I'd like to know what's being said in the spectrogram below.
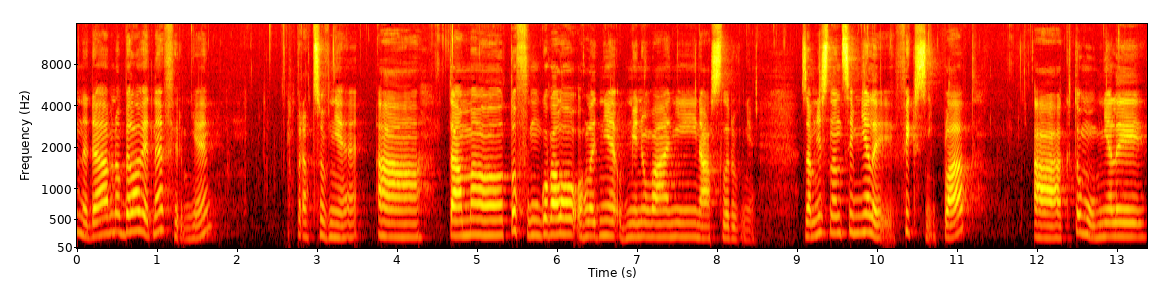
nedávno byla v jedné firmě pracovně a tam uh, to fungovalo ohledně odměňování následovně. Zaměstnanci měli fixní plat a k tomu měli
